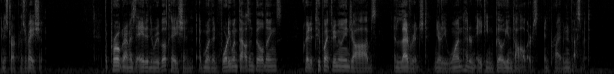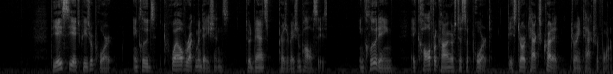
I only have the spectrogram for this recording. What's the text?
in historic preservation. The program has aided in the rehabilitation of more than 41,000 buildings, created 2.3 million jobs, and leveraged nearly $118 billion in private investment. The ACHP's report includes 12 recommendations to advance preservation policies, including a call for Congress to support the historic tax credit during tax reform.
